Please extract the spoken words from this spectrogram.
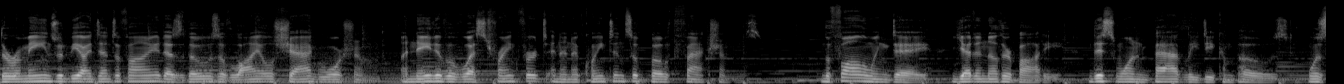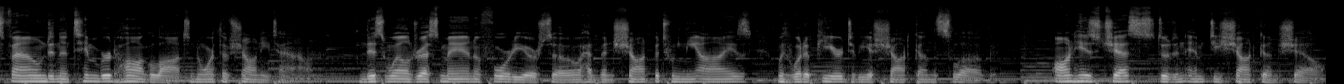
the remains would be identified as those of Lyle Shag Warsham, a native of West Frankfort and an acquaintance of both factions. The following day, yet another body, this one badly decomposed, was found in a timbered hog lot north of Shawneetown. This well dressed man of 40 or so had been shot between the eyes with what appeared to be a shotgun slug. On his chest stood an empty shotgun shell,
